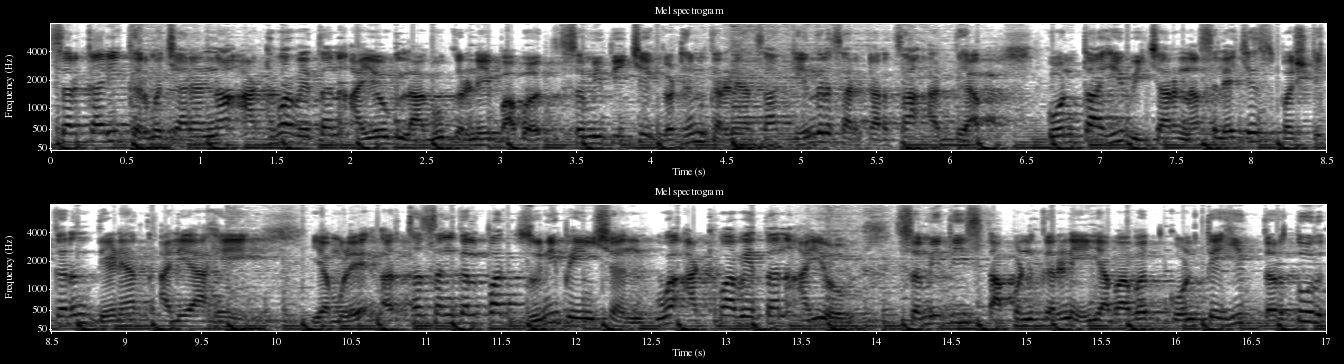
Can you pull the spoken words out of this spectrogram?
सरकारी कर्मचाऱ्यांना आठवा वेतन आयोग लागू करण्याबाबत समितीचे गठन करण्याचा केंद्र सरकारचा अद्याप कोणताही विचार नसल्याचे स्पष्टीकरण देण्यात आले आहे. यामुळे अर्थसंकल्पात जुनी पेन्शन व आठवा वेतन आयोग समिती स्थापन करणे याबाबत कोणतेही तरतूद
